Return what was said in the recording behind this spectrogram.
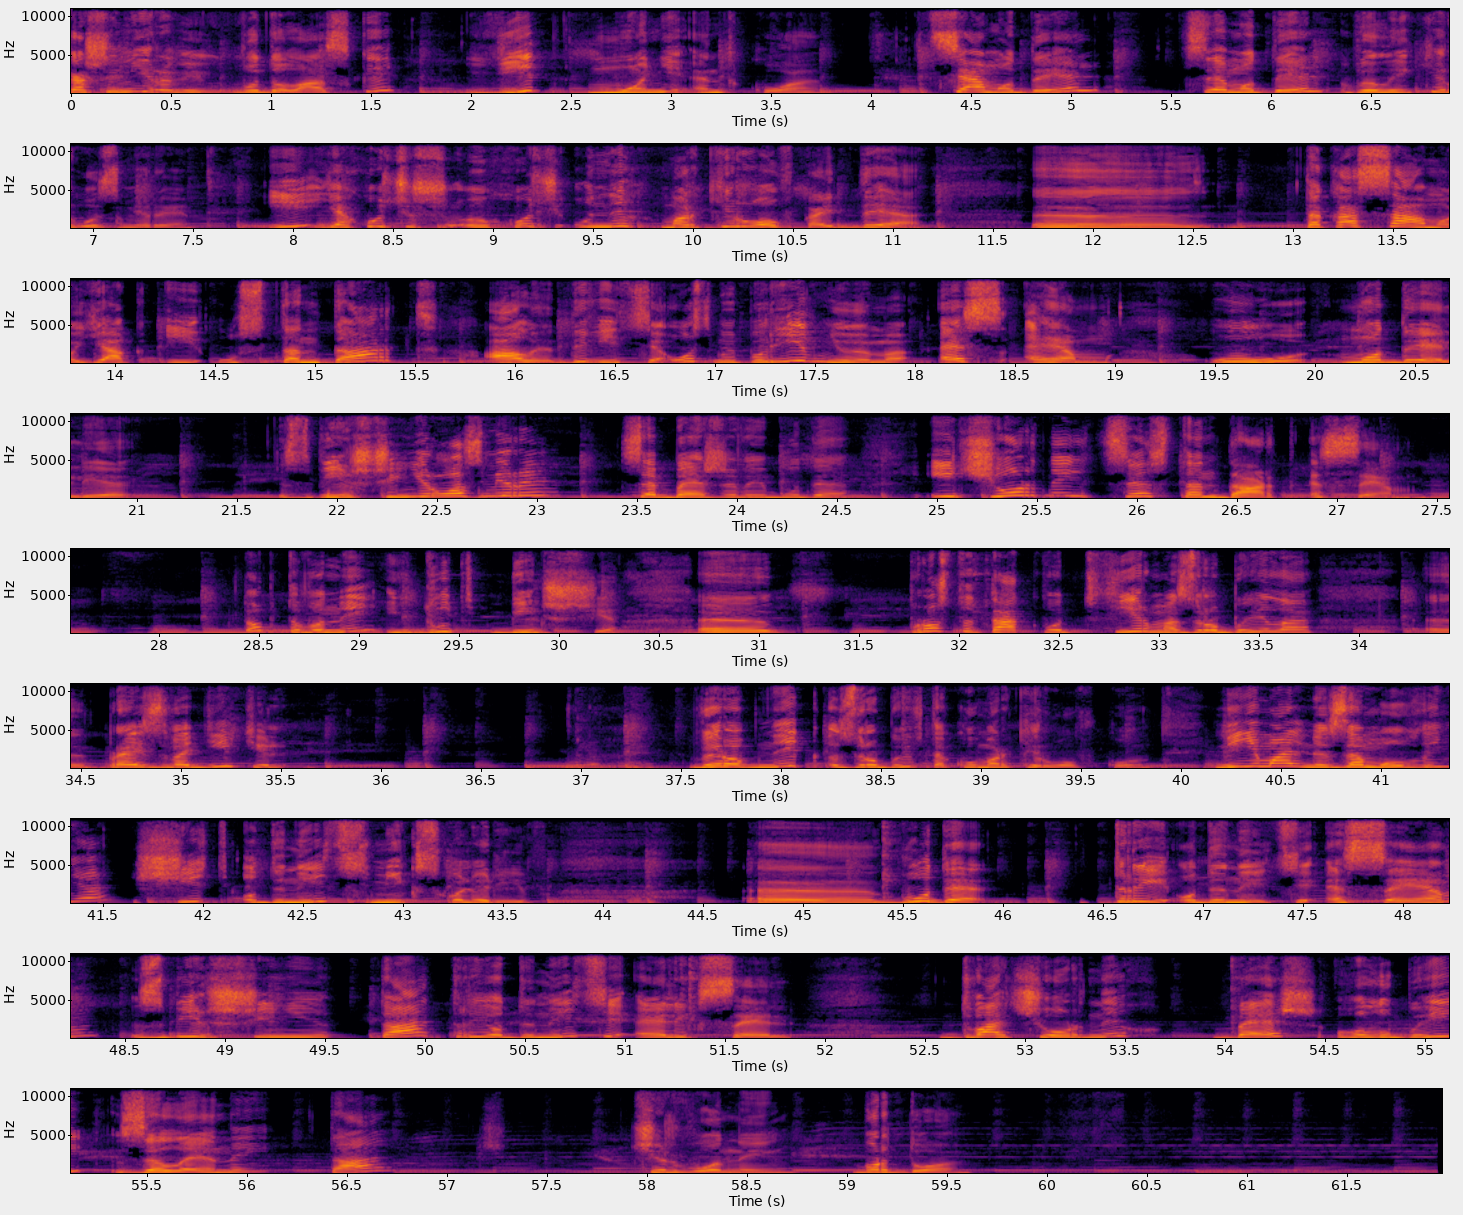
кашемірові водолазки від Money Co. Ця модель це модель великі розміри. І я хочу, е, хоч у них маркіровка йде е, така сама, як і у стандарт, але дивіться, ось ми порівнюємо SM у моделі збільшені розміри, це бежевий буде, і чорний це стандарт SM. Тобто вони йдуть більші. Е, просто так от фірма зробила, е, производитель, виробник зробив таку маркіровку. Мінімальне замовлення 6 одиниць мікс кольорів. Е, буде 3 одиниці SM збільшені та 3 одиниці LXL. Два чорних, беж, голубий, зелений та червоний бордо.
